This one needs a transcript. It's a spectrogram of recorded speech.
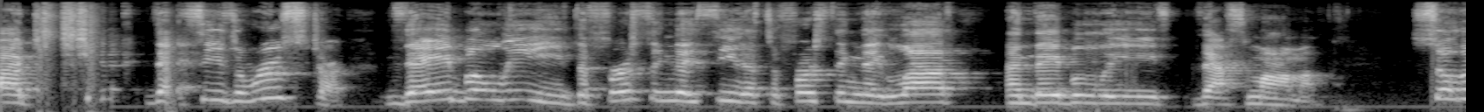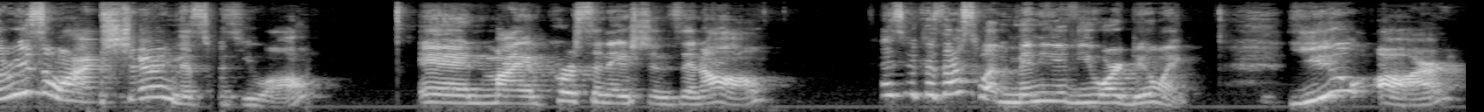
a chick that sees a rooster, they believe the first thing they see, that's the first thing they love, and they believe that's mama. So the reason why I'm sharing this with you all, and my impersonations and all, is because that's what many of you are doing. You are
